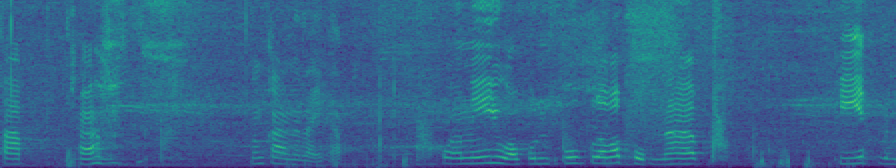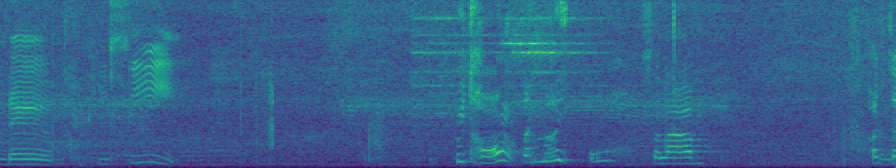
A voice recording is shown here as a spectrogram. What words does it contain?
ครับครับ ต้องการอะไรครับ วันนี้อยู่กับคุณฟุกแล้วก็ผมนะครับ พีทเหมือนเดิม พีซี่ พี่ท้องเต็มเลยโอ้สลาม เข้าใจ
